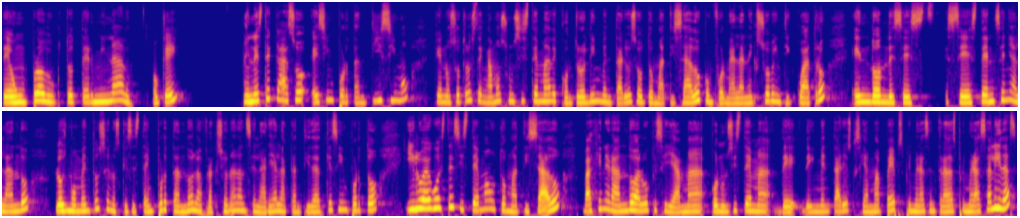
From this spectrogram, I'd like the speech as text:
de un producto terminado, ¿ok? En este caso es importantísimo que nosotros tengamos un sistema de control de inventarios automatizado conforme al anexo 24, en donde se, se, estén señalando los momentos en los que se está importando la fracción arancelaria, la cantidad que se importó, y luego este sistema automatizado va generando algo que se llama, con un sistema de, inventarios que se llama PEPS, primeras entradas, primeras salidas,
